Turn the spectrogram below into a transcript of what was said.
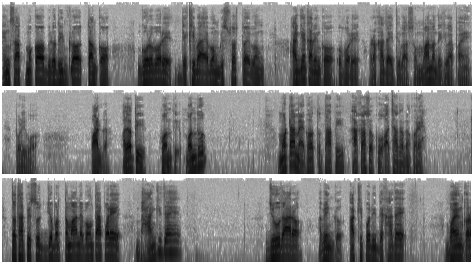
ହିଂସାତ୍ମକ ବିରୋଧୀଙ୍କ ତାଙ୍କ ଗୌରବରେ ଦେଖିବା ଏବଂ ବିଶ୍ୱସ୍ତ ଏବଂ ଆଜ୍ଞାକାରୀଙ୍କ ଉପରେ ରଖାଯାଇଥିବା ସମ୍ମାନ ଦେଖିବା ପାଇଁ ପଡ଼ିବ। ଆଳତି ହୁଅନ୍ତି। ବନ୍ଧୁ ମୋଟା ମେଘ ତଥାପି ଆକାଶକୁ ଆଚ୍ଛାଦନ କରେ। ତଥାପି ସୂର୍ଯ୍ୟ ବର୍ତ୍ତମାନ ଏବଂ ତାପରେ ଭାଙ୍ଗିଯାଏ। ଜୁହୁଦାର ଆଖି ପରି ଦେଖାଯାଏ। ଭୟଙ୍କର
